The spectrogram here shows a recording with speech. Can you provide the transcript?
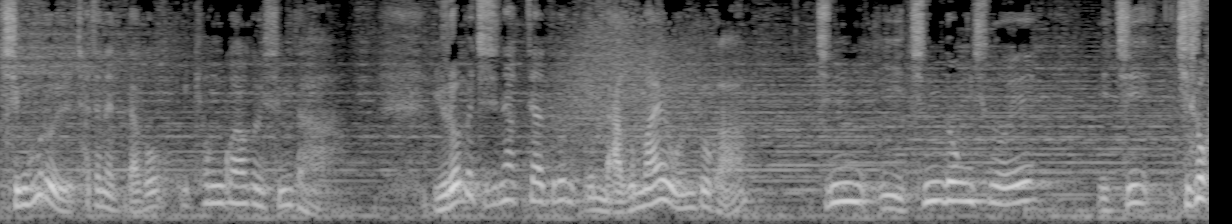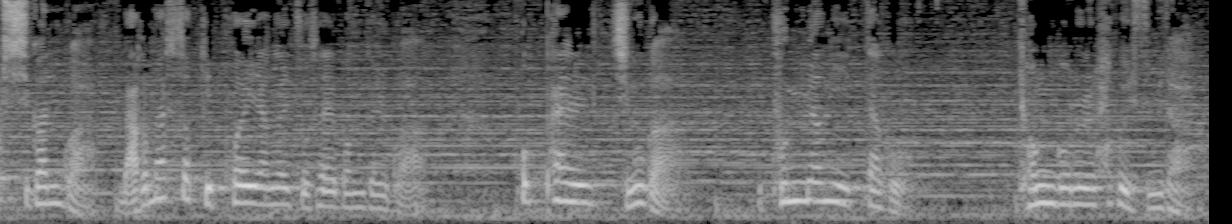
징후를 찾아냈다고 경고하고 있습니다. 유럽의 지진학자들은 마그마의 온도가 진, 이 진동 신호의 지, 지속 시간과 마그마 속 기포의 양을 조사해 본 결과 폭발 징후가 분명히 있다고 경고를 하고 있습니다.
